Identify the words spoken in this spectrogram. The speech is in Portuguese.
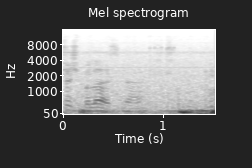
fish below us now. Né?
